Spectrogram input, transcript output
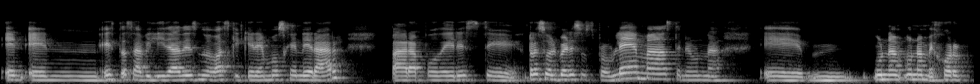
en, estas habilidades nuevas que queremos generar para poder este, resolver esos problemas, tener una, eh, una, mejor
